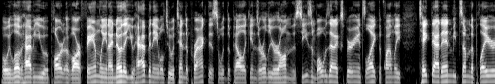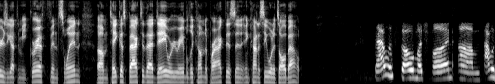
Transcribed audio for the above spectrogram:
Well, we love having you a part of our family, and I know that you have been able to attend the practice with the Pelicans earlier on in the season. What was that experience like to finally take that in, meet some of the players? You got to meet Griff and Swin. Um, take us back to that day where you were able to come to practice and, and kind of see what it's all about. That was so much fun. Um, I was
